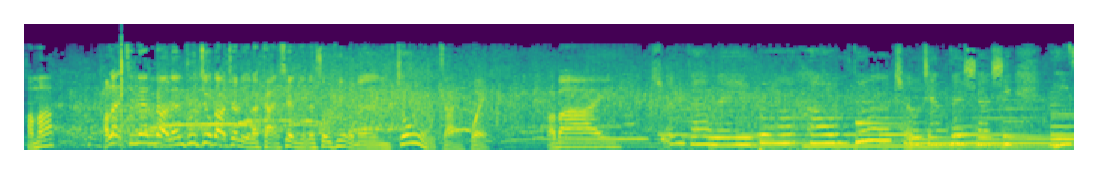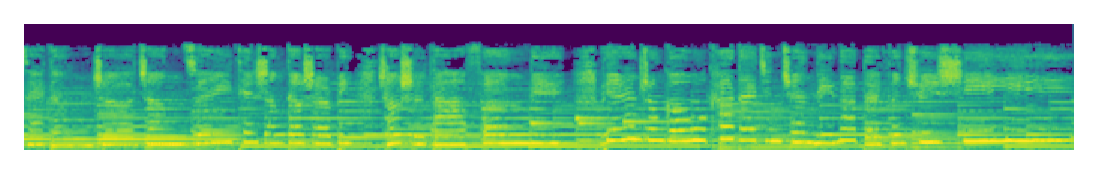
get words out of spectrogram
好吗？好了，今天的连珠就到这里了，感谢你的收听，我们周五再会，拜拜。转发微博，好多抽奖的消息，你在等着张嘴，天上掉馅饼，超市大分你，别人中购物卡带金券，你拿带饭去洗。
